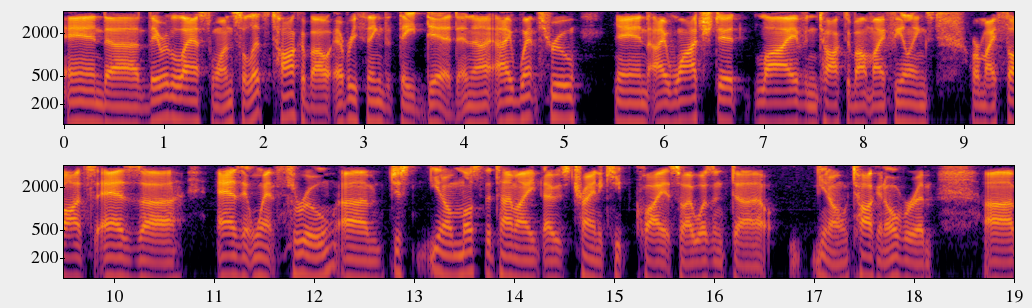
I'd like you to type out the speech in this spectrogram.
and uh, they were the last one. So let's talk about everything that they did. And I, I went through and I watched it live and talked about my feelings or my thoughts as uh, as it went through. Um, just you know, most of the time I, I was trying to keep quiet so I wasn't uh, you know talking over him. Uh,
